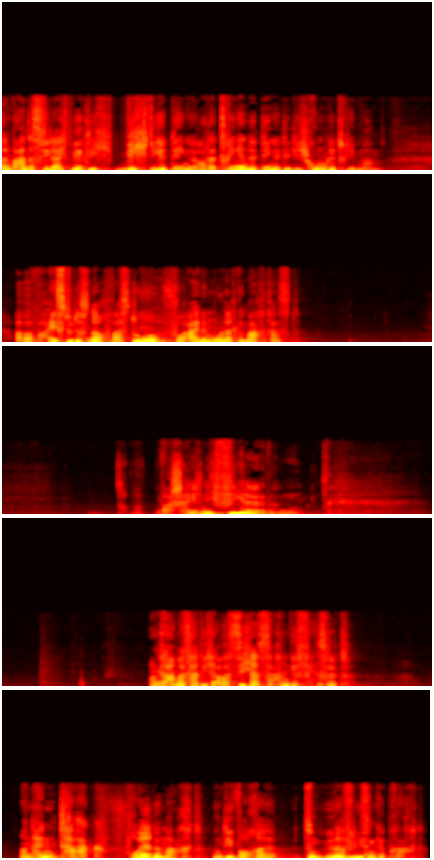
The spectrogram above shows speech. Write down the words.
Dann waren das vielleicht wirklich wichtige Dinge oder dringende Dinge, die dich rumgetrieben haben. Aber weißt du das noch, was du vor einem Monat gemacht hast? Wahrscheinlich nicht viel. Und damals hatte ich aber sicher Sachen gefesselt und einen Tag voll gemacht und die Woche zum Überfließen gebracht.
